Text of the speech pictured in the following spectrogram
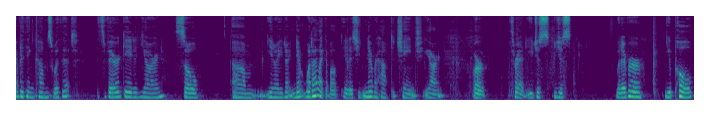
Everything comes with it. It's variegated yarn, so um, you know, you don't, what I like about it is you never have to change yarn or thread. You just, you just, whatever you pull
